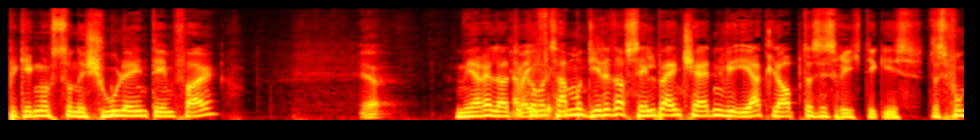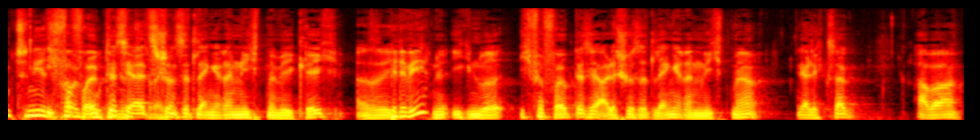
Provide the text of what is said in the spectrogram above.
Begegnungszone Schule in dem Fall. Ja. Mehrere Leute Aber kommen zusammen und jeder darf selber entscheiden, wie er glaubt, dass es richtig ist. Das funktioniert Ich verfolge das ja jetzt schon seit längerem nicht mehr wirklich. Also ich, Bitte wie? Ich, nur, ich verfolge das ja alles schon seit längerem nicht mehr, ehrlich gesagt. Aber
